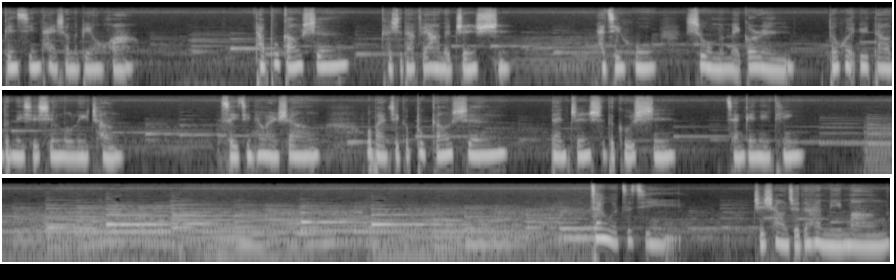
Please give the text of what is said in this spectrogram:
跟心态上的变化。它不高深，可是它非常的真实，它几乎是我们每个人都会遇到的那些心路历程。所以今天晚上，我把这个不高深但真实的故事讲给你听。在我自己职场觉得很迷茫、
